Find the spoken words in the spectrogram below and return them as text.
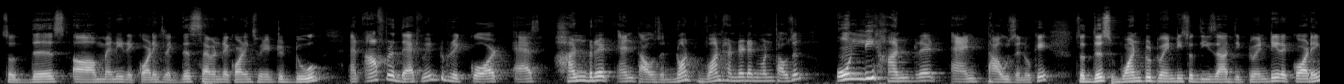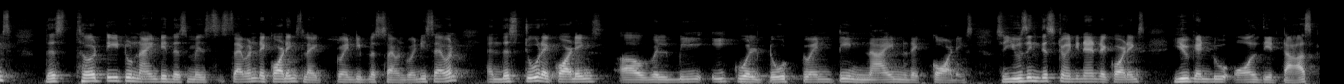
So this uh, many recordings like this seven recordings we need to do. And after that, we need to record as 100 and 1000, not 100 and 1000, only 100 and 1000 okay? So this 1 to 20 so these are the 20 recordings. This 30 to 90 this means 7 recordings like 20 plus 7 27 and this 2 recordings uh, will be equal to 29 recordings. So using this 29 recordings you can do all the tasks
